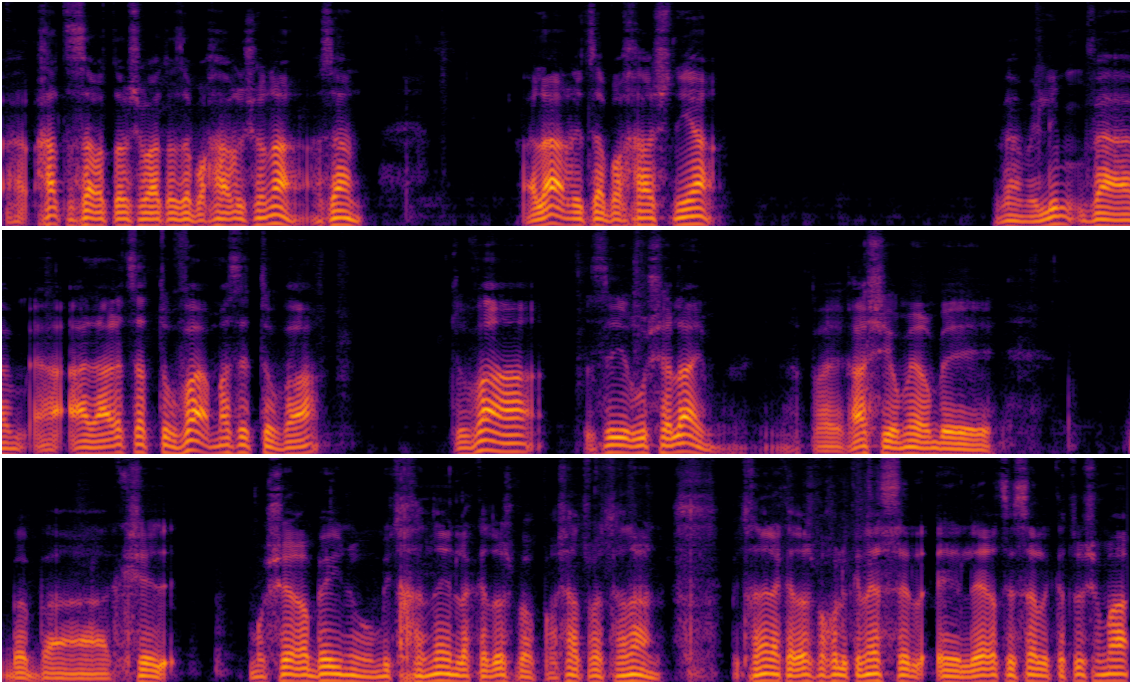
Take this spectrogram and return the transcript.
אכלת שבעת ושבעת זה הברכה הראשונה, הזן. על הארץ הברכה השנייה. והמילים, ועל הארץ הטובה, מה זה טובה? טובה זה ירושלים, רש"י אומר, ב, ב, ב, כשמשה רבינו מתחנן לקדוש ברוך הוא, פרשת ותחנן, מתחנן לקדוש ברוך הוא להיכנס אל, לארץ ישראל, כתוב שמה,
